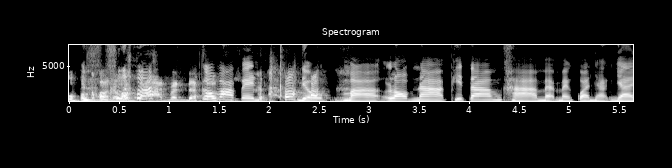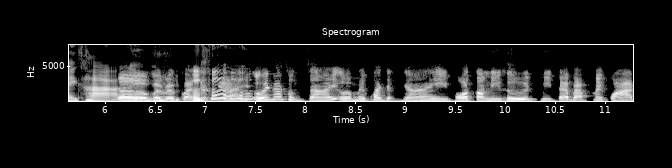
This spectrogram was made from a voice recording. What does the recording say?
อุปกรณ์ทำความสะอาดเหมือนเดิมก็มาเป็น เดี๋ยวมารอบหน้าพี่ตั้มค่ะแบบแม็กกวาดอยากใยค่ะเออะไรออย่างเป็นงี้ไม้กวาดจากใยเอ้ยน่าสนใจเออไม้กวาดจากใยเพราะว่าตอนนี้คือมีแต่แบบไม้กวาด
